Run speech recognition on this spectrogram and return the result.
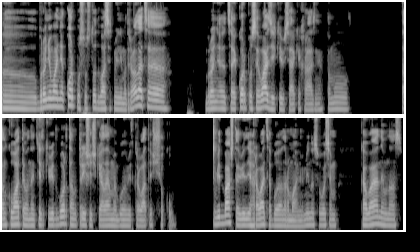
Е, бронювання корпусу 120 мм, але це бронь... це корпуси вазіків всяких різних, тому танкувати вони тільки від борта трішечки, але ми будемо відкривати щоку. Від башти відіграватися буде нормально. Мінус 8 КВН у нас.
